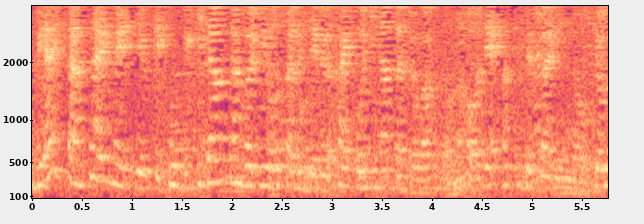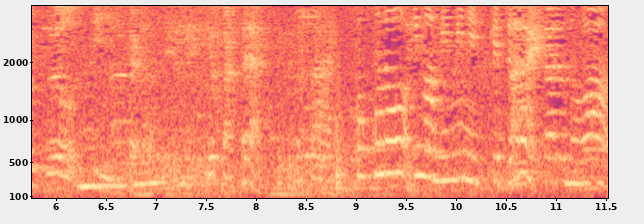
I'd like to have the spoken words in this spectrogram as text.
未来館タイメっていう結構劇団さんが利用されている廃校になった小学校の方でアクセサリーの教室を月に1回やってるのでよかったら来てください。ここの今耳につけてらっしゃるのは、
